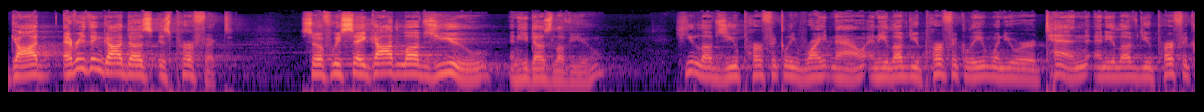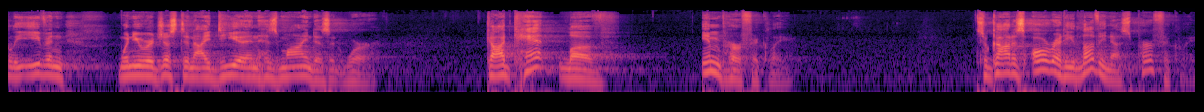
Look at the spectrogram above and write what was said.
God, everything God does is perfect. So if we say God loves you, and He does love you, he loves you perfectly right now, and He loved you perfectly when you were 10, and He loved you perfectly even when you were just an idea in His mind, as it were. God can't love imperfectly. So God is already loving us perfectly.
